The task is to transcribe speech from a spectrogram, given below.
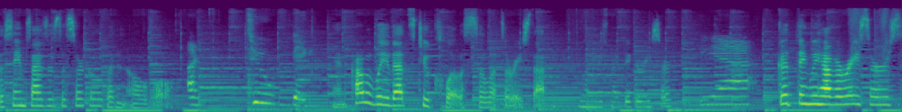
the same size as the circle, but an oval. I'm too big. And probably that's too close, so let's erase that. You want to use my big eraser? Yeah. Good thing we have erasers.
